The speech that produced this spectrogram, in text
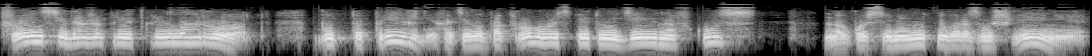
Фэнси даже приоткрыла рот, будто прежде хотела попробовать эту идею на вкус, но после минутного размышления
